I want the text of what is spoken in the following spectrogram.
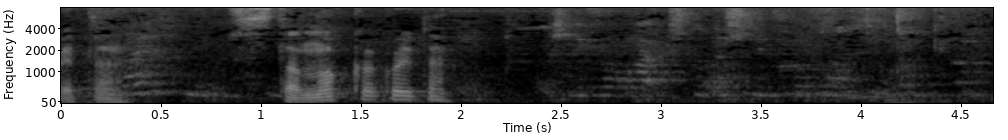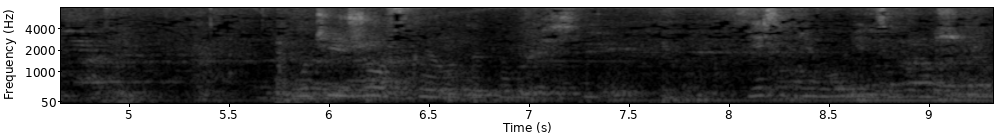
Это станок какой-то. Очень жесткое вот это вот все. Здесь приводится выражение.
